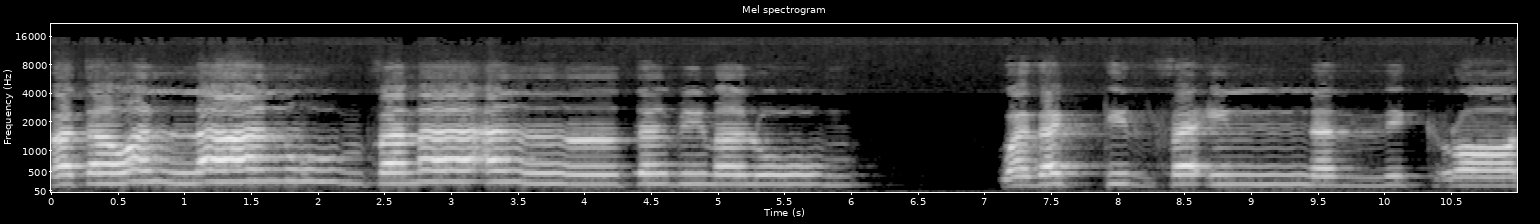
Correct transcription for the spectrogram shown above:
فتول عنهم فما أنت بملوم وذكر فإن الذكرى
